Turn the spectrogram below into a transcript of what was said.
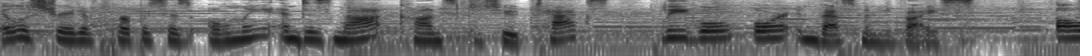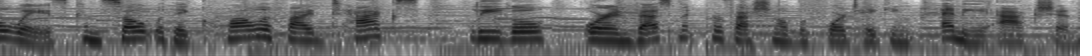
illustrative purposes only and does not constitute tax, legal, or investment advice. Always consult with a qualified tax, legal, or investment professional before taking any action.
